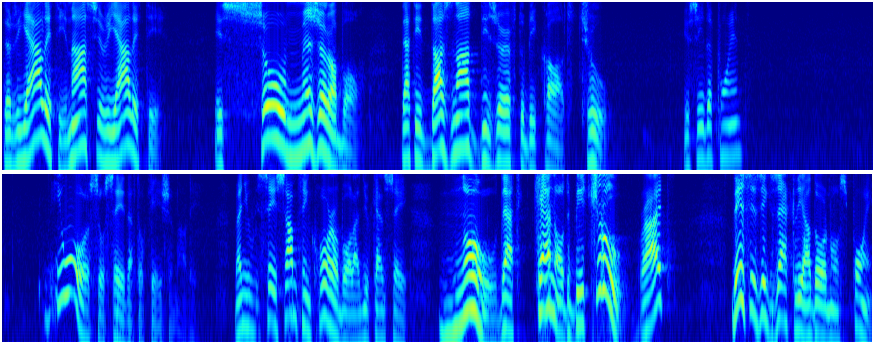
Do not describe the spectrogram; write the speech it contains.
the reality, Nazi reality, is so miserable that it does not deserve to be called true. You see the point? You also say that occasionally. When you say something horrible and you can say, no, that cannot be true, right? This is exactly Adorno's point.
